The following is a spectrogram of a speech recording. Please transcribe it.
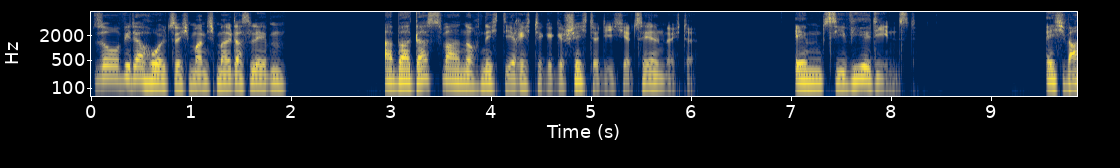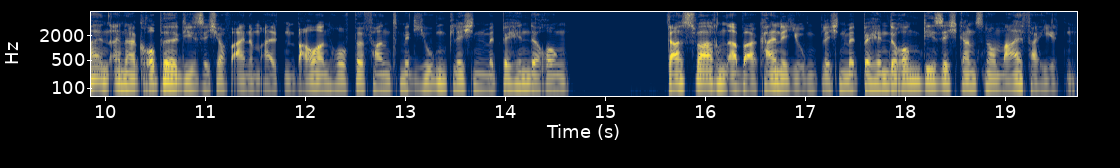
So wiederholt sich manchmal das Leben. Aber das war noch nicht die richtige Geschichte, die ich erzählen möchte. Im Zivildienst. Ich war in einer Gruppe, die sich auf einem alten Bauernhof befand mit Jugendlichen mit Behinderung. Das waren aber keine Jugendlichen mit Behinderung, die sich ganz normal verhielten,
